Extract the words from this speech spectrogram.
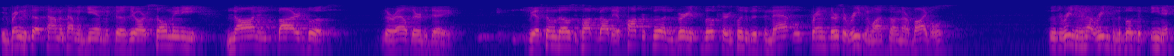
we bring this up time and time again because there are so many non-inspired books that are out there today. We have some of those who talk about the Apocrypha and various books are included within that. Well, friends, there's a reason why it's not in our Bibles. There's a reason they're not reading from the book of Enoch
